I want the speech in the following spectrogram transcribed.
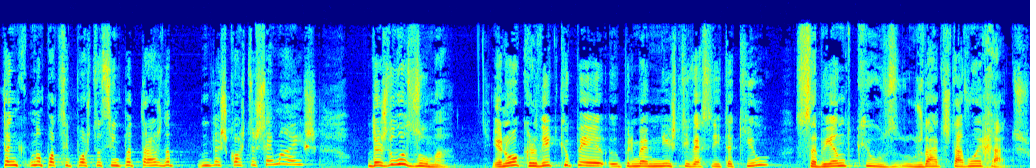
tem, não pode ser posto assim para trás da, das costas sem mais. Das duas, uma. Eu não acredito que o, Primeiro-Ministro tivesse dito aquilo sabendo que os, os dados estavam errados.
